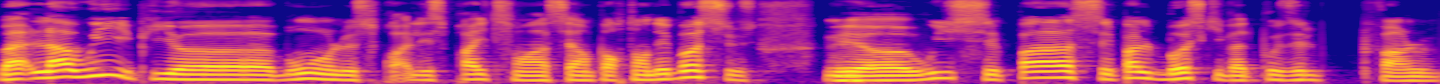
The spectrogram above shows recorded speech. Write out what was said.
bah là oui et puis bon le spri- les sprites sont assez importants des boss, mais Mm. oui c'est pas c'est pas le boss qui va te poser le enfin le,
